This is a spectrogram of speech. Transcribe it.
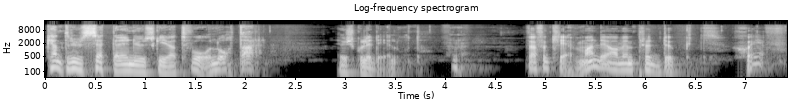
Kan inte du sätta dig nu och skriva två låtar? Hur skulle det låta? Varför kräver man det av en produktchef?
